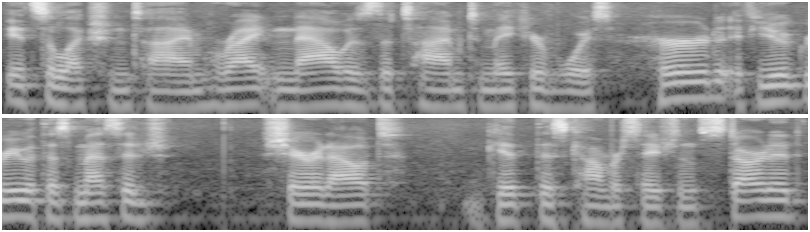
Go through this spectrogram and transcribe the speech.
It's election time. Right now is the time to make your voice heard. If you agree with this message, share it out. Get this conversation started.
